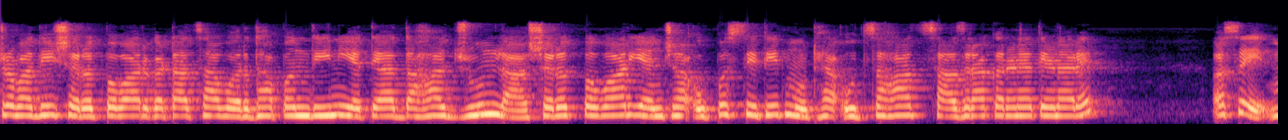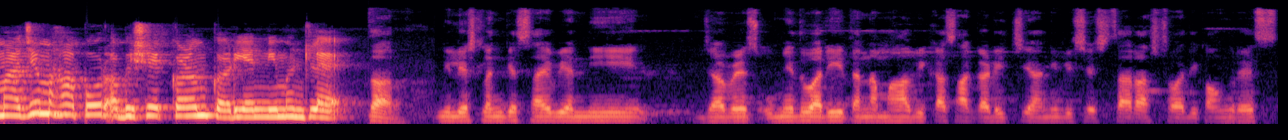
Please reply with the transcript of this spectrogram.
राष्ट्रवादी शरद पवार गटाचा वर्धापन दिन येत्या दहा जूनला शरद पवार यांच्या उपस्थितीत मोठ्या उत्साहात साजरा करण्यात येणार आहे. असे माजी महापौर अभिषेक कळमकर यांनी म्हटलंय. निलेश लंके साहेब यांनी ज्यावेळेस उमेदवारी त्यांना महाविकास आघाडीची आणि विशेषतः राष्ट्रवादी काँग्रेस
